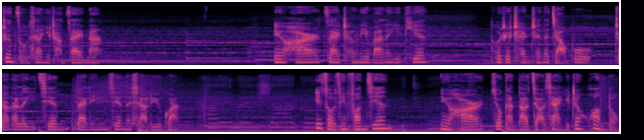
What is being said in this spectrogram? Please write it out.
正走向一场灾难。女孩在城里玩了一天。拖着沉沉的脚步，找到了一间带淋间的小旅馆。一走进房间，女孩就感到脚下一阵晃动。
